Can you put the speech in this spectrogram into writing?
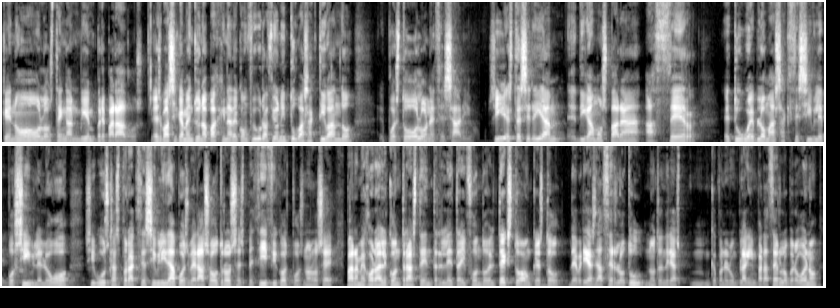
que no los tengan bien preparados. Es básicamente una página de configuración y tú vas activando pues todo lo necesario. Sí, este sería digamos para hacer eh, tu web lo más accesible posible. Luego, si buscas por accesibilidad, pues verás otros específicos, pues no lo sé, para mejorar el contraste entre letra y fondo del texto, aunque esto deberías de hacerlo tú, no tendrías mm, que poner un plugin para hacerlo, pero bueno,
